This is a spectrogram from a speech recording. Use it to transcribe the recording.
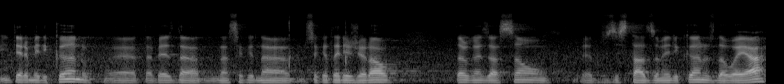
interamericano, é, através da na, Secretaria-Geral da Organização é, dos Estados Americanos, da OEA,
